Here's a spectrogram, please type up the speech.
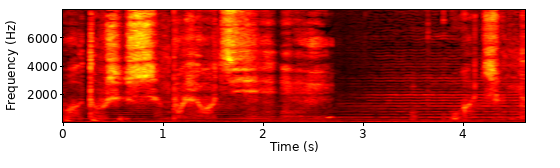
我都是身不由己，我真的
